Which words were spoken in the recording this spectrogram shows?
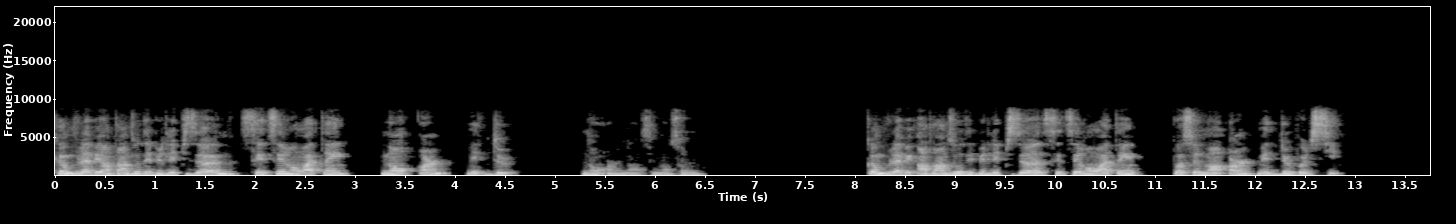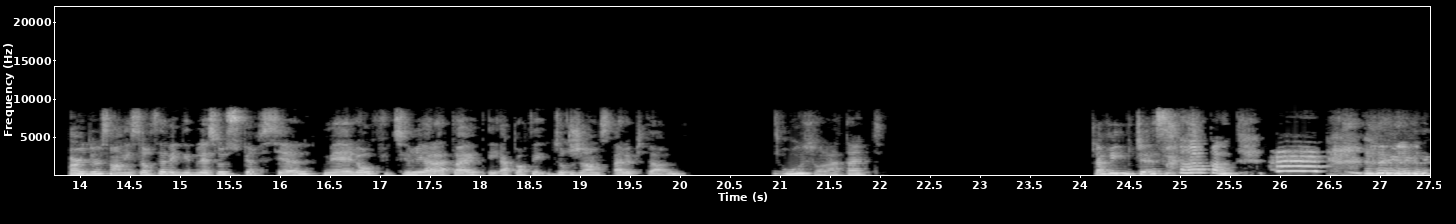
Comme vous l'avez entendu au début de l'épisode, ces tirs ont atteint non un, mais deux. Non un, non, c'est non seulement. Comme vous l'avez entendu au début de l'épisode, ces tirs ont atteint pas seulement un, mais deux policiers. Un d'eux s'en est sorti avec des blessures superficielles, mais l'autre fut tiré à la tête et apporté d'urgence à l'hôpital. Ou sur la tête? J'arrive, Jess! Ah.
